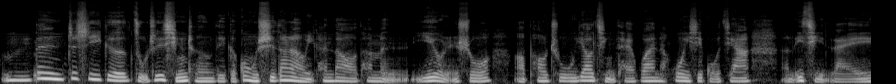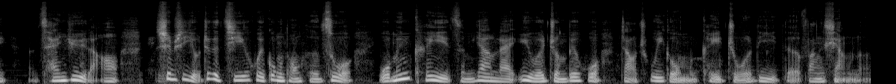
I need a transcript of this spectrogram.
嗯，但这是一个组织形成的一个共识。当然，我也看到他们也有人说啊，抛出邀请台湾或一些国家呃一起来参与了哦。是不是有这个机会共同合作？我们可以怎么样来预为准备或找出一个我们可以着力的方向呢？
